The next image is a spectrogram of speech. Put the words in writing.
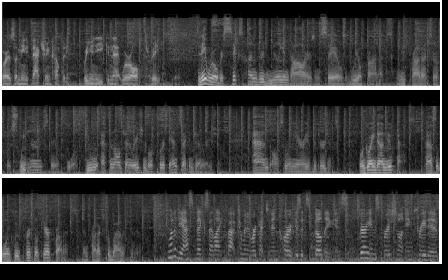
or as a manufacturing company. We're unique in that we're all three. Today we're over $600 million in sales of real products. And these products are for sweeteners, they're for fuel ethanol generation, both first and second generation, and also in the area of detergents. And we're going down new paths, paths that will include personal care products and products for biomaterials. One of the aspects I like about coming to work at Genencor is its building. It's very inspirational and creative.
